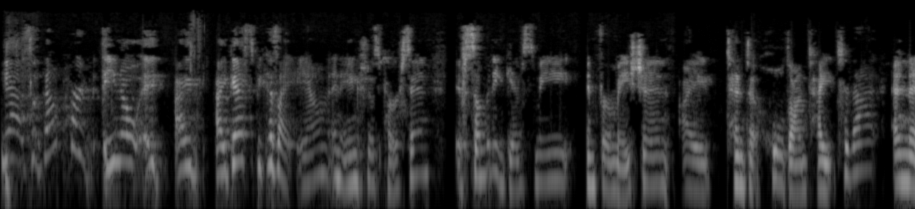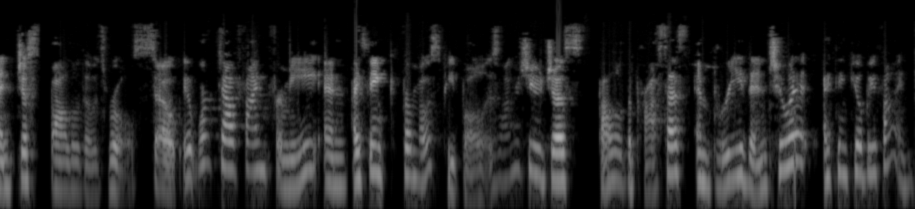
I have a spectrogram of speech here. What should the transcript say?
yeah. So that part you know, it, I I guess because I am an anxious person, if somebody gives me information, I tend to hold on tight to that and then just follow those rules. So it worked out fine for me, and I think for most people, as long as you just follow the process and breathe into it, I think you'll be fine.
